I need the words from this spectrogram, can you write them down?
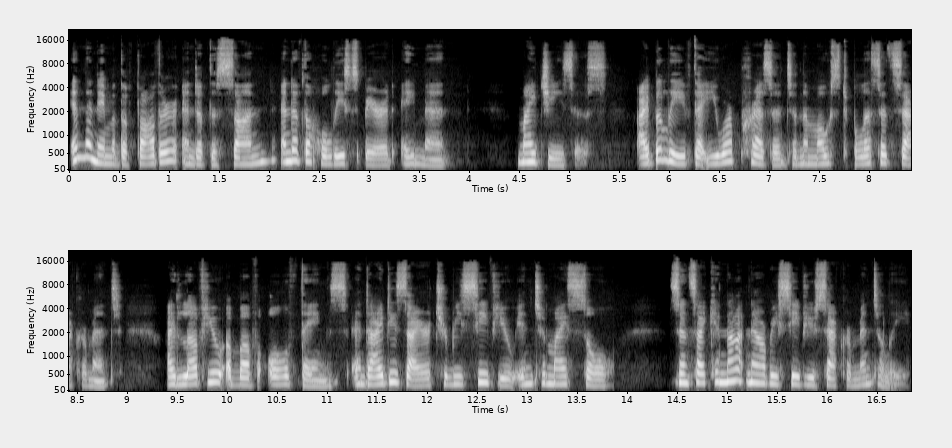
In the name of the Father, and of the Son, and of the Holy Spirit. Amen. My Jesus, I believe that you are present in the most blessed sacrament I love you above all things, and I desire to receive you into my soul. Since I cannot now receive you sacramentally,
